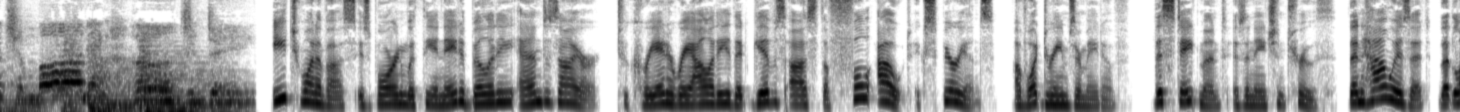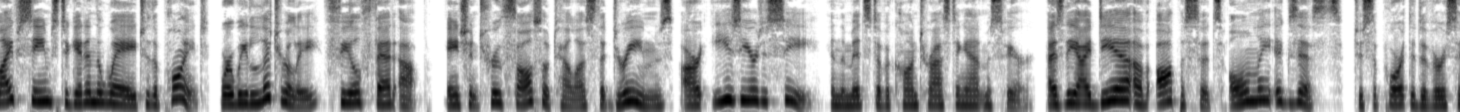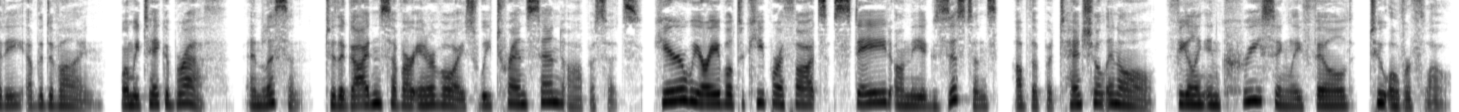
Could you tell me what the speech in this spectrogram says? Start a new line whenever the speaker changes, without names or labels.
at your morning hunting day.
Each one of us is born with the innate ability and desire to create a reality that gives us the full out experience of what dreams are made of. This statement is an ancient truth. Then how is it that life seems to get in the way to the point where we literally feel fed up? Ancient truths also tell us that dreams are easier to see in the midst of a contrasting atmosphere, as the idea of opposites only exists to support the diversity of the divine. When we take a breath and listen, to the guidance of our inner voice, we transcend opposites. Here we are able to keep our thoughts stayed on the existence of the potential in all, feeling increasingly filled to overflow.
